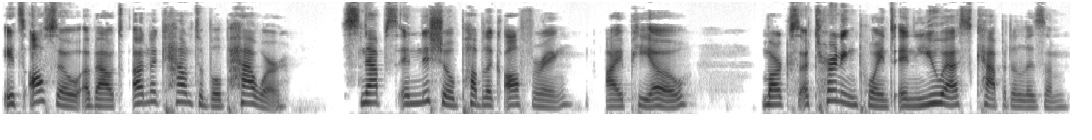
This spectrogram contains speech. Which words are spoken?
It's also about unaccountable power. Snap's initial public offering, IPO, marks a turning point in U.S. capitalism.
